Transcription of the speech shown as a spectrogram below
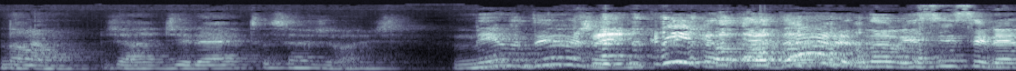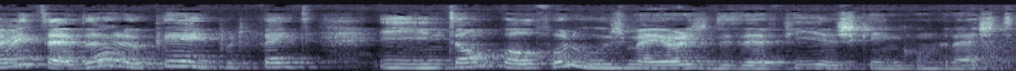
Não, não, já direto São Jorge. Meu Deus, é incrível! adoro! Não, eu sinceramente adoro, ok, perfeito. E então, qual foram os maiores desafios que encontraste?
